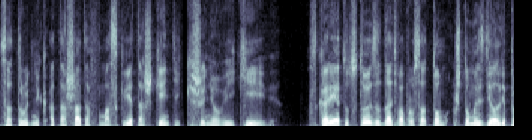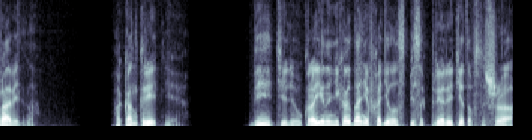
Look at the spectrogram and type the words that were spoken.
сотрудник аташатов в Москве, Ташкенте, Кишиневе и Киеве. Скорее тут стоит задать вопрос о том, что мы сделали правильно. А конкретнее. Видите ли, Украина никогда не входила в список приоритетов США.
